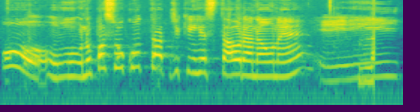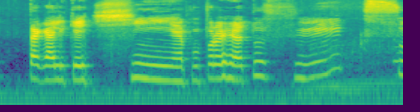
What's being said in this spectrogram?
Ô, o- não passou o contato de quem restaura, não, né? Eita, galiquetinha, pro projeto fixo.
